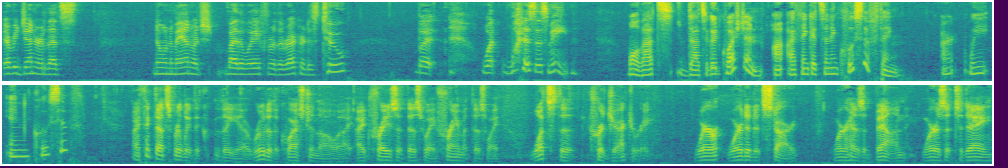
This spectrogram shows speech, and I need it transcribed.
every gender that's known to man, which, by the way, for the record, is two. But what what does this mean? Well, that's that's a good question. I, I think it's an inclusive thing. Aren't we inclusive? I think that's really the, the uh, root of the question, though. I, I'd phrase it this way, frame it this way. What's the trajectory? Where, where did it start? Where has it been? Where is it today?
